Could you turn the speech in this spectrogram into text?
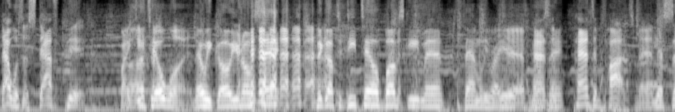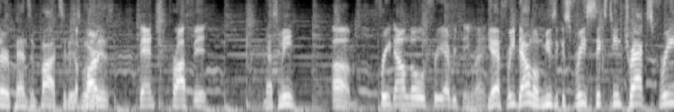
that was a staff pick by Uh, Detail One. There we go. You know what I'm saying? Big up to Detail, Bubski, man. Family right here. Yeah, You know what I'm pans and pans and pots, man. Yes, sir. Pans and pots. It is the what park it is. bench prophet. That's me. Um, free download, free everything, right? Yeah, free download. Music is free. 16 tracks free.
